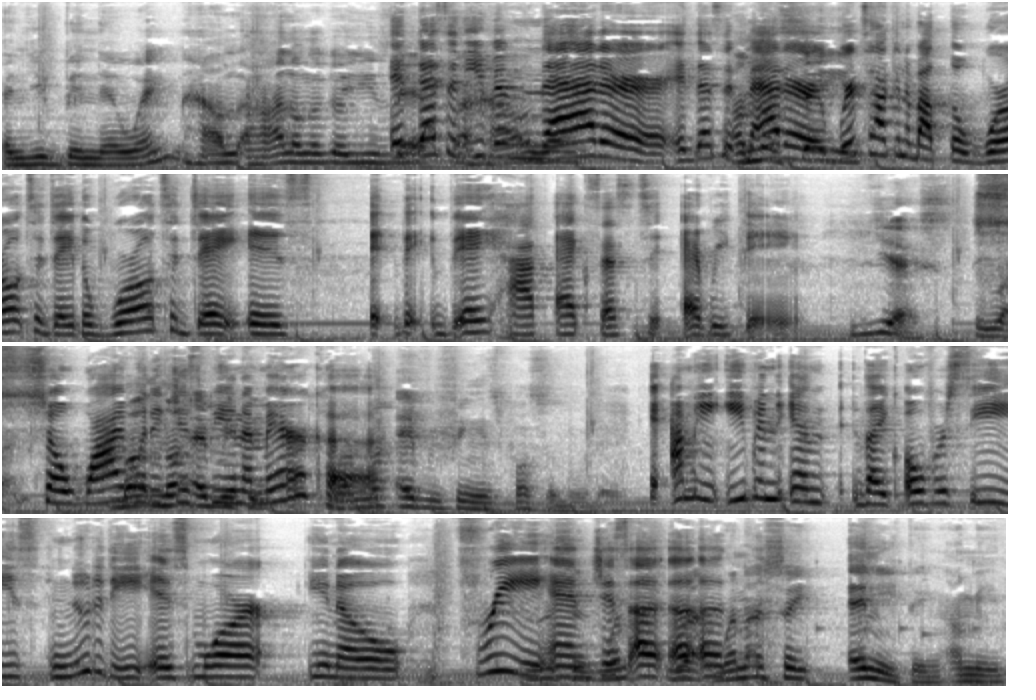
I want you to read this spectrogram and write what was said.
and you've been there when? How how long ago you? It doesn't even long? matter. It doesn't I'm matter. saying- We're talking about the world today. The world today is it, they, they have access to everything. Yes, right. So why But would it just be in America? but not everything is possible there. I mean, even in like overseas, nudity is more, you know, free and Listen, just when, a, a, a when I say anything, I mean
